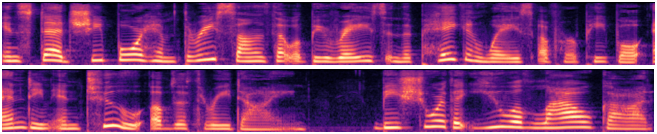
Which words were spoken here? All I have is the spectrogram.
Instead, she bore him three sons that would be raised in the pagan ways of her people, ending in two of the three dying. Be sure that you allow God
